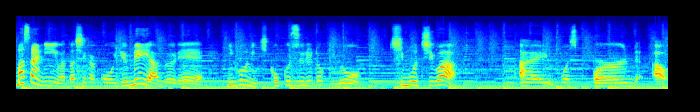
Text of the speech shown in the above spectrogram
まさに私がこう夢破れ日本に帰国する時の気持ちは I was burned out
